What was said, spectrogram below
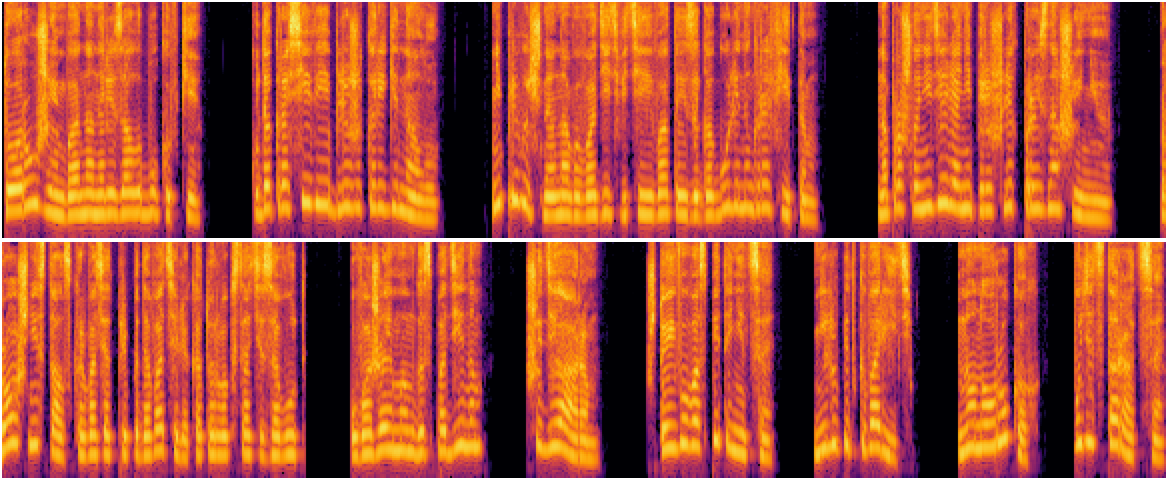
то оружием бы она нарезала буковки. Куда красивее и ближе к оригиналу. Непривычно она выводить витиеватые загогулины графитом. На прошлой неделе они перешли к произношению. Рош не стал скрывать от преподавателя, которого, кстати, зовут уважаемым господином Шидиаром, что его воспитанница не любит говорить, но на уроках будет стараться.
